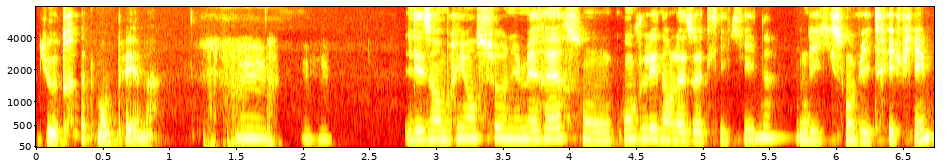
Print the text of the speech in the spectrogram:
dû au traitement PMA. Mmh, mmh. Les embryons surnuméraires sont congelés dans l'azote liquide, on dit qu'ils sont vitrifiés.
